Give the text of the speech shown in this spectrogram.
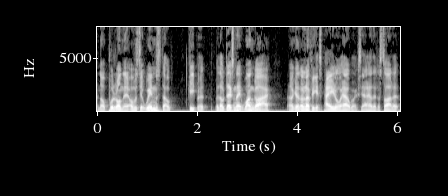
and they'll put it on there. Obviously, it wins. They'll keep it, but they'll designate one guy. I don't know if he gets paid or how it works out, how they decide it.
